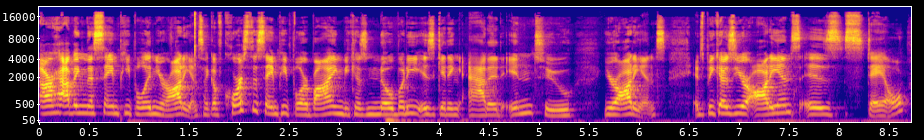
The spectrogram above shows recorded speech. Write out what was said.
are having the same people in your audience. Like, of course, the same people are buying because nobody is getting added into your audience. It's because your audience is stale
